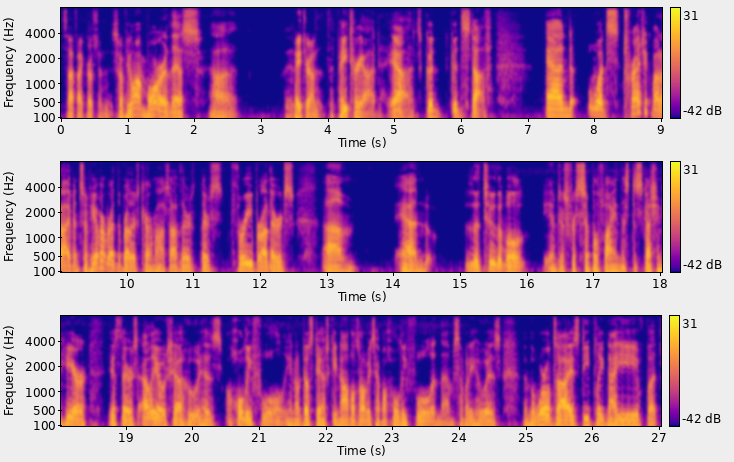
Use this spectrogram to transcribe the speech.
sci-fi Christian. So if you want more of this, uh, Patreon, the, the Patreon, yeah, it's good good stuff. And what's tragic about Ivan? So if you haven't read the Brothers Karamazov, there's there's three brothers, um, and the two that will you know, just for simplifying this discussion here, is there's Alyosha, who is a holy fool. You know, Dostoevsky novels always have a holy fool in them, somebody who is, in the world's eyes, deeply naive, but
